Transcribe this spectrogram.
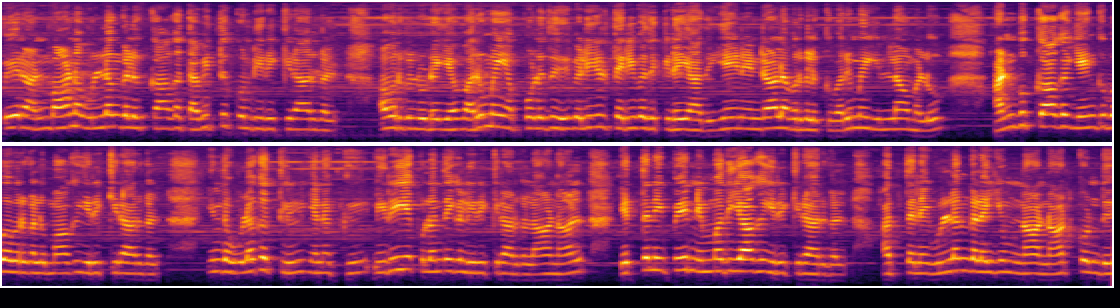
பேர் அன்பான உள்ளங்களுக்காக தவித்து கொண்டிருக்கிறார்கள். அவர்களுடைய வறுமை அப்பொழுது வெளியில் தெரிவது கிடையாது. ஏனென்றால் அவர்களுக்கு வறுமை இல்லாமலும் அன்புக்காக ஏங்குபவர்களுமாக இருக்கிறார்கள். இந்த உலகத்தில் எனக்கு நிறைய குழந்தைகள் இருக்கிறார்கள். ஆனால் எத்தனை பேர் நிம்மதியாக இருக்கிறார்கள்? அத்தனை உள்ளங்களையும் நான் நாட்கொண்டு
